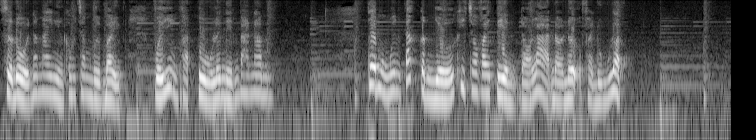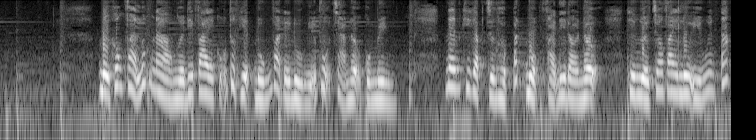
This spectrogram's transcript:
sửa đổi năm 2017 với hình phạt tù lên đến 3 năm. Thêm một nguyên tắc cần nhớ khi cho vay tiền đó là đòi nợ phải đúng luật. Bởi không phải lúc nào người đi vay cũng thực hiện đúng và đầy đủ nghĩa vụ trả nợ của mình. Nên khi gặp trường hợp bắt buộc phải đi đòi nợ thì người cho vay lưu ý nguyên tắc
